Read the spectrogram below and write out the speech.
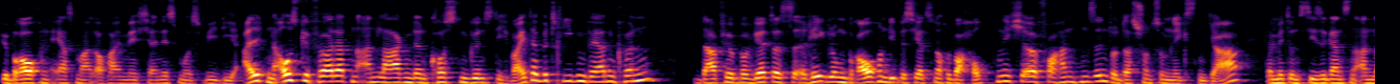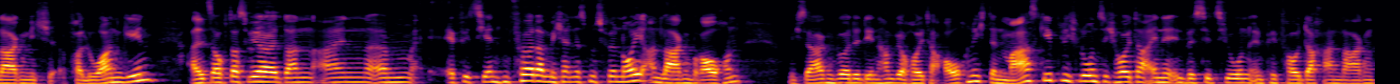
wir brauchen erstmal auch einen Mechanismus, wie die alten ausgeförderten Anlagen dann kostengünstig weiter betrieben werden können Dafür wird es Regelungen brauchen, die bis jetzt noch überhaupt nicht äh, vorhanden sind und das schon zum nächsten Jahr, damit uns diese ganzen Anlagen nicht verloren gehen, als auch, dass wir dann einen ähm, effizienten Fördermechanismus für Neuanlagen brauchen. Ich sagen würde, den haben wir heute auch nicht, denn maßgeblich lohnt sich heute eine Investition in PV-Dachanlagen,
